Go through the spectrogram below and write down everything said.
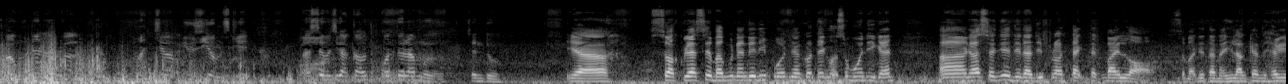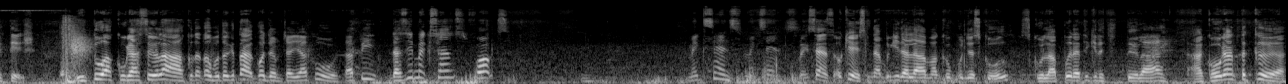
Bangunan agak macam museum sikit. Rasa macam kat kota lama macam tu. Ya, so aku rasa bangunan dia ni pun yang kau tengok semua ni kan, uh, rasanya dia dah di protected by law sebab dia tak nak hilangkan heritage. Itu aku rasa lah, aku tak tahu betul ke tak, kau jangan percaya aku. Tapi, does it make sense, Fox? Make sense, make sense. Make sense. Okay, saya nak pergi dalam aku punya school. School apa nanti kita cerita lah eh. Ha, korang teka lah.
